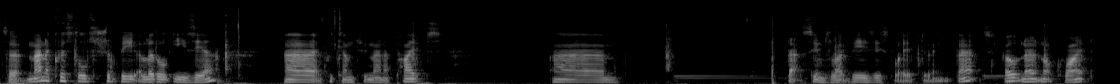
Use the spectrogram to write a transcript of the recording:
So mana crystals should be a little easier. Uh, if we come to mana pipes, um, that seems like the easiest way of doing that. Oh, no, not quite.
